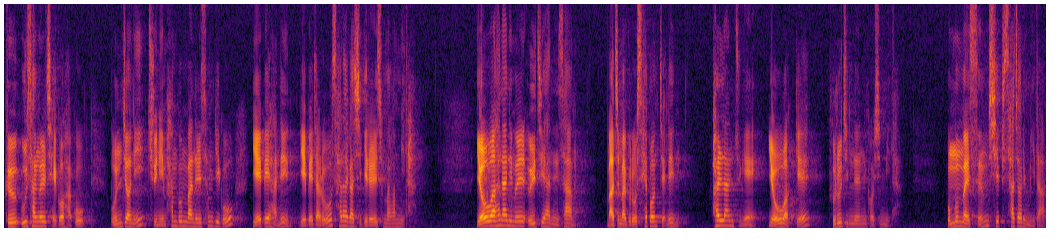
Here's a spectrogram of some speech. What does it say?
그 우상을 제거하고 온전히 주님 한 분만을 섬기고 예배하는 예배자로 살아가시기를 소망합니다. 여호와 하나님을 의지하는 삶 마지막으로 세 번째는 환란 중에 여호와께 부르짖는 것입니다. 본문 말씀 14절입니다.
